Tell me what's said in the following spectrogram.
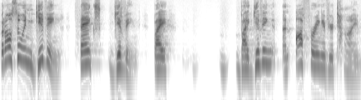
But also in giving, thanksgiving, by, by giving an offering of your time,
